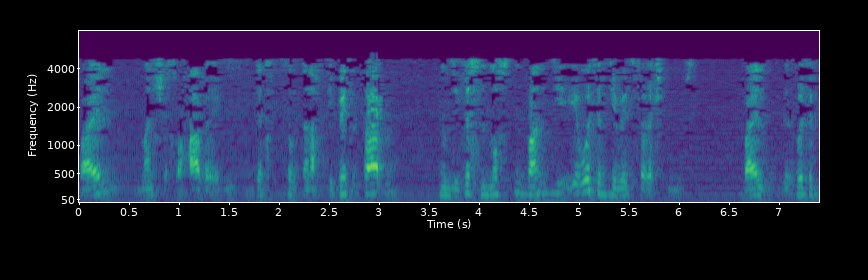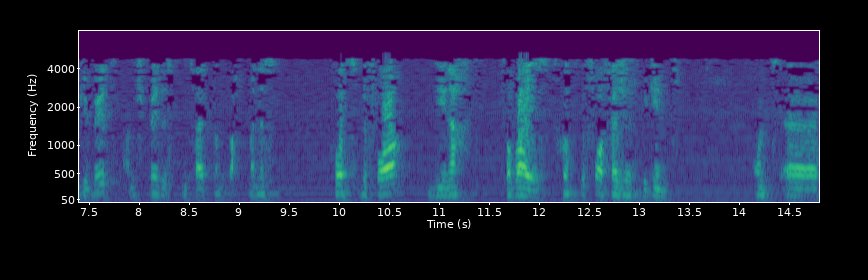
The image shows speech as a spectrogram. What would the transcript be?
Weil manche Sahaba eben das der Nacht gebetet haben und sie wissen mussten, wann sie ihr Wittergebet verrichten müssen. Weil das Wittergebet am spätesten Zeitpunkt macht man es kurz bevor die Nacht vorbei ist, kurz bevor Fajr beginnt. Und äh,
